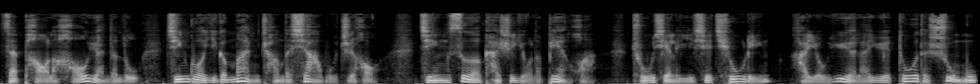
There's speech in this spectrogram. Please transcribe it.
在跑了好远的路，经过一个漫长的下午之后，景色开始有了变化，出现了一些丘陵，还有越来越多的树木。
